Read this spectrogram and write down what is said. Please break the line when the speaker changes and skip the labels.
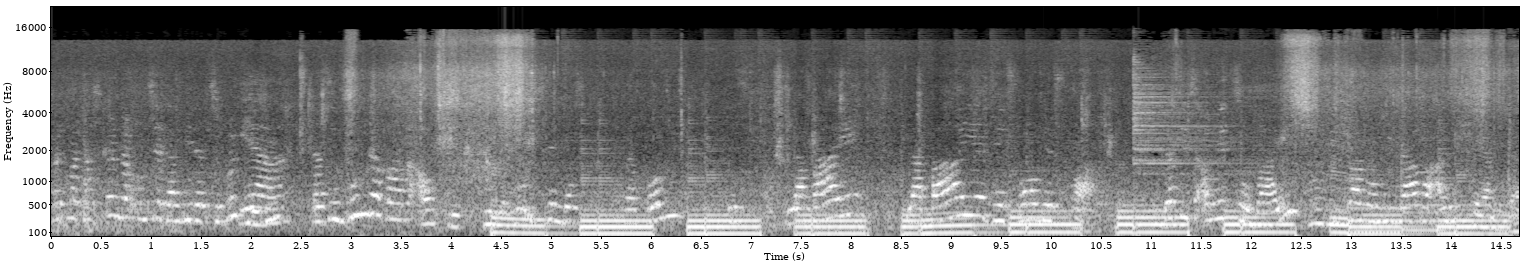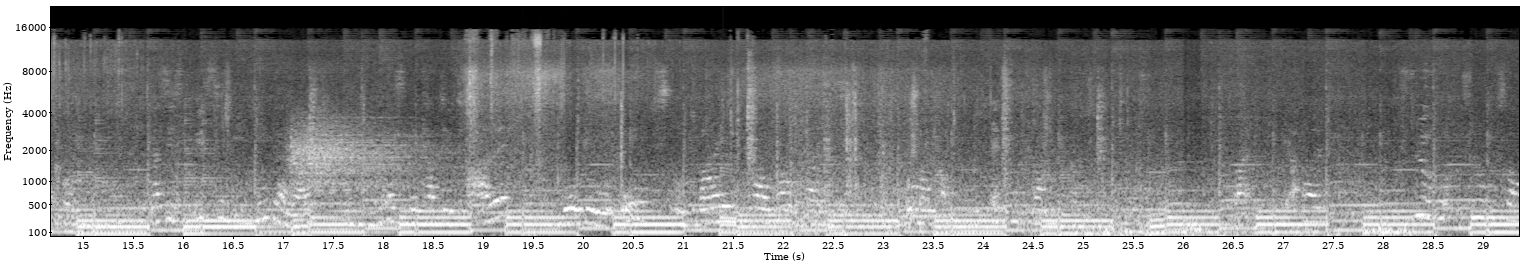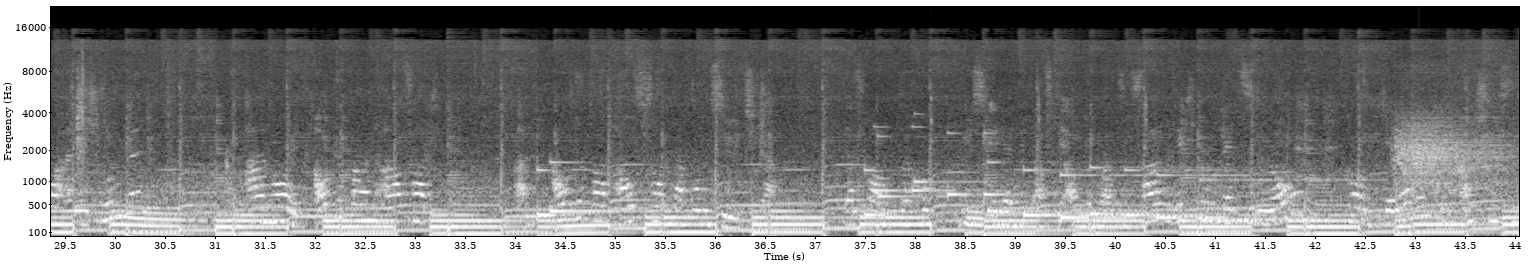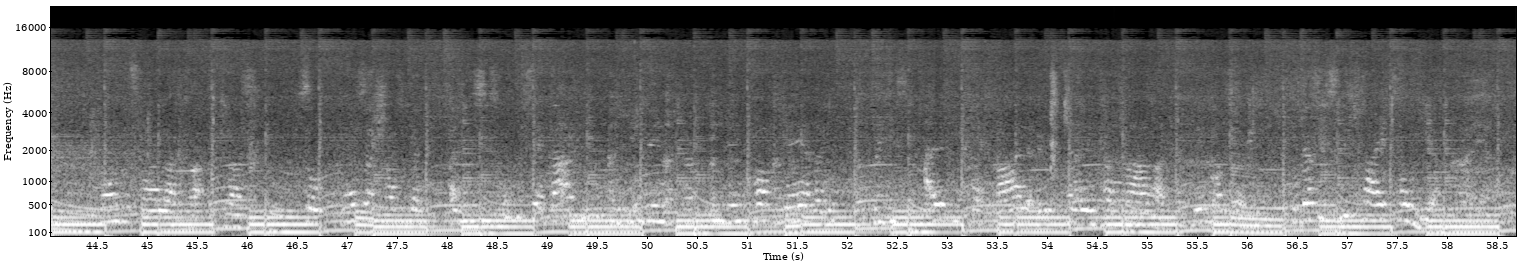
Das können wir uns ja dann wieder zurückgeben.
Ja.
Das sind wunderbare. Wo ist denn das Verbon? Das La Baie, La Baie des Fonds d'Espoir. Das ist auch nicht so weit. Ich war noch die Jahre Sterne davon. Das ist ein bisschen im Hinterland. Das ist eine Kathedrale, wo du Obst und Wein kaufen kannst, Halt Führung- Führungsdauer eine Stunde. A9, Autobahnauffahrt, Autobahnausfahrt nach Süd, ja. Das war, da müsst ihr ja nicht auf die Autobahn. Sie fahren Richtung Letzlon, Cordière und anschließend Pont de Fraland-Klasse. So großer Schaffner. Also es ist ungefähr da in den, in den diesen alten Kathedrale, Kathedralen, den Konzert. Und das ist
